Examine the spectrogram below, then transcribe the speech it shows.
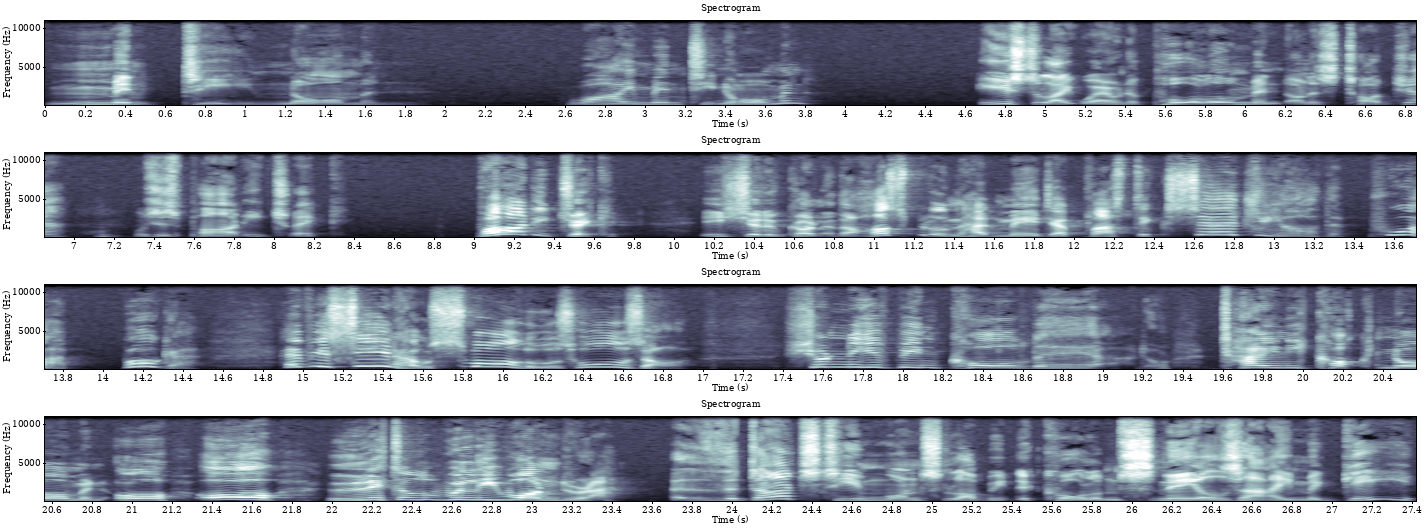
Minty Norman. Why Minty Norman? He used to like wearing a polo mint on his todger. Was his party trick. Party trick! He should have gone to the hospital and had major plastic surgery. Oh, the poor bugger. Have you seen how small those holes are? Shouldn't he have been called uh, Tiny Cock Norman or or Little Willy Wanderer? The darts team once lobbied to call him Snail's Eye McGee,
